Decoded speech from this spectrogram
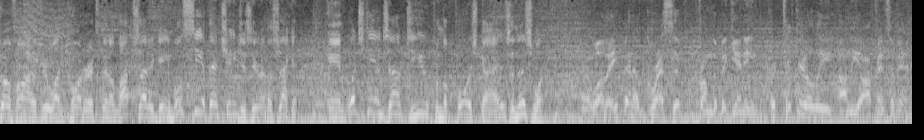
So far, through one quarter, it's been a lopsided game. We'll see if that changes here in the second. And what stands out to you from the Force guys in this one? Uh, Well, they've been aggressive from the beginning, particularly on the offensive end.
